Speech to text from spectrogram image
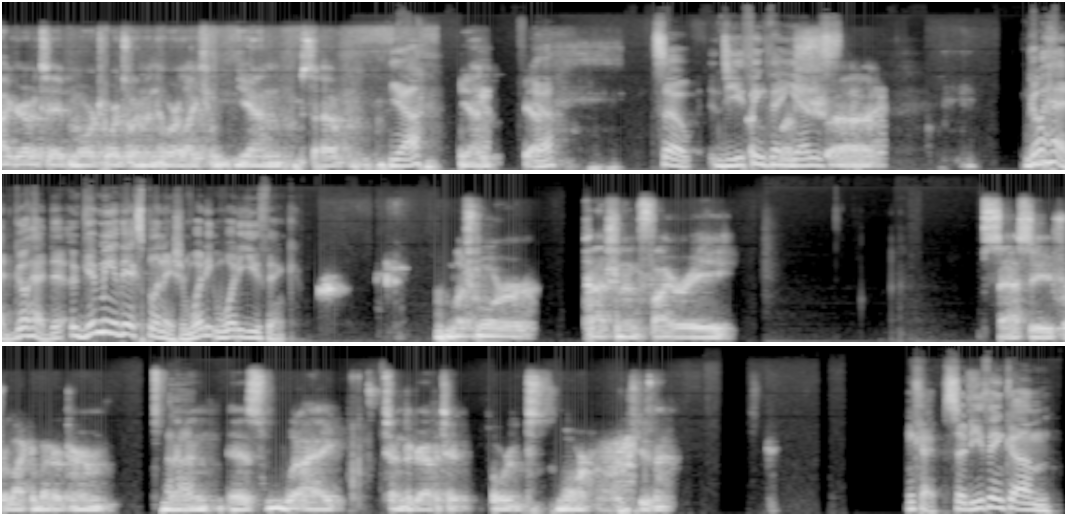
I gravitate more towards women who are like Yen. So Yeah. Yen. Yeah. Yeah. So, do you think that Much, Yen's? uh, Go ahead. Go ahead. Give me the explanation. What do What do you think? much more passionate, fiery, sassy, for lack of a better term, women is what I tend to gravitate towards more. Excuse me. Okay. So, do you think um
